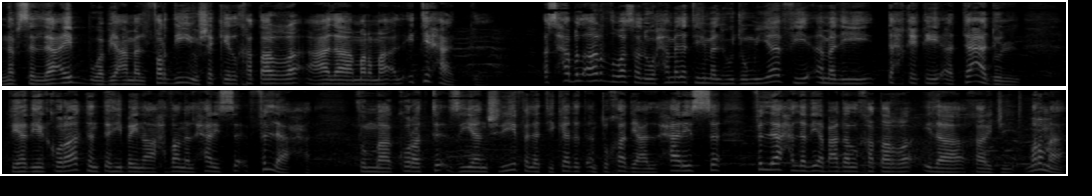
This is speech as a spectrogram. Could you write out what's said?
نفس اللاعب وبعمل فردي يشكل خطر على مرمى الاتحاد. أصحاب الأرض وصلوا حملتهم الهجومية في أمل تحقيق التعادل. في هذه الكرات تنتهي بين أحضان الحارس فلاح ثم كرة زيان شريف التي كادت أن تخادع الحارس فلاح الذي أبعد الخطر إلى خارج مرماه.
